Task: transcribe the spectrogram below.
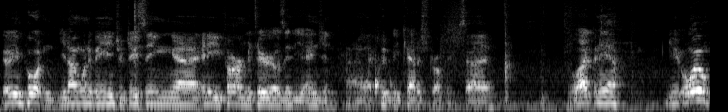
very important. You don't want to be introducing uh, any foreign materials into your engine. Uh, that could be catastrophic. So we'll open our new oil.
